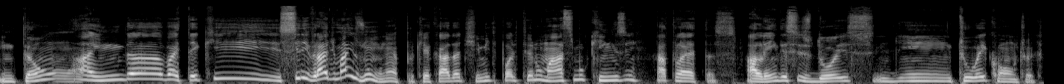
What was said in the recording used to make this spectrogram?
Então ainda vai ter que se livrar de mais um, né? Porque cada time pode ter no máximo 15 atletas, além desses dois em two-way contract.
